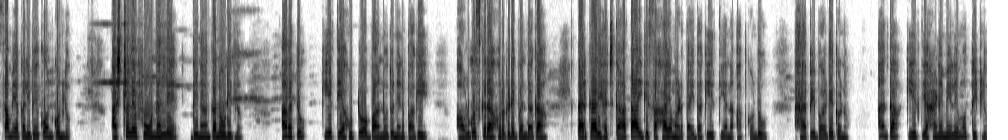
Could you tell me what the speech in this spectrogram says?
ಸಮಯ ಕಳಿಬೇಕು ಅನ್ಕೊಂಡ್ಲು. ಅಷ್ಟರಲ್ಲೇ ಫೋನ್ನಲ್ಲೇ ದಿನಾಂಕ ನೋಡಿದ್ಲು. ಅವತ್ತು ಕೀರ್ತಿಯ ಹುಟ್ಟುಹಬ್ಬ ಅನ್ನೋದು ನೆನಪಾಗಿ ಅವಳಿಗೋಸ್ಕರ ಹೊರಗಡೆಗೆ ಬಂದಾಗ ತರಕಾರಿ ಹಚ್ತಾ ತಾಯಿಗೆ ಸಹಾಯ ಮಾಡ್ತಾ ಇದ್ದ ಕೀರ್ತಿಯನ್ನ ಅಪ್ಕೊಂಡು ಹ್ಯಾಪಿ ಬರ್ಡೇ ಕಣು. ಅಂತ ಕೀರ್ತಿಯ ಹಣೆ ಮೇಲೆ ಮುತ್ತಿಟ್ಲು.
